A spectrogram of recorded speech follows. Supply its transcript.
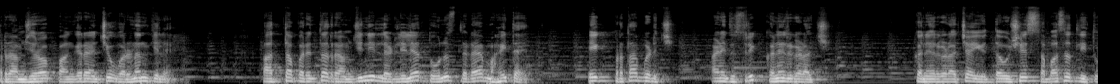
रामजीराव पांगेरा यांचे वर्णन केले आहे आत्तापर्यंत रामजींनी लढलेल्या दोनच लढाया माहीत आहेत. एक प्रतापगडची आणि दुसरी कनेरगडाची. कनेरगडाच्या युद्धाविषयी सभासद लिहितो.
